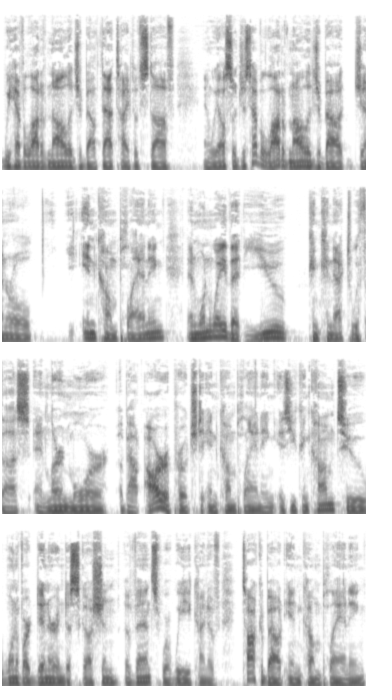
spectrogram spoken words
we have a lot of knowledge about that type of stuff, and we also just have a lot of knowledge about general income planning. And one way that you can connect with us and learn more about our approach to income planning is you can come to one of our dinner and discussion events where we kind of talk about income planning.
